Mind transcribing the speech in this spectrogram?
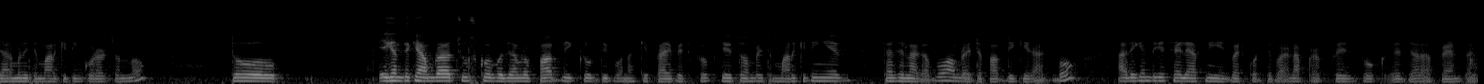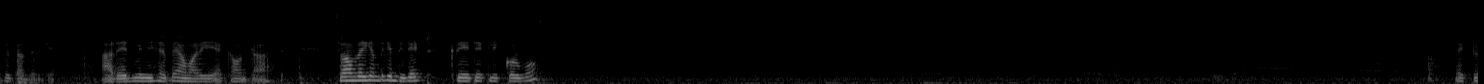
জার্মানিতে মার্কেটিং করার জন্য। তো এখান থেকে আমরা চুজ করব যে আমরা পাবলিক গ্রুপ দিব নাকি প্রাইভেট গ্রুপ যেহেতু আমরা এটা মার্কেটিংয়ের কাজে লাগাবো, আমরা এটা পাবলিকই রাখব। আর এখান থেকে চাইলে আপনি ইনভাইট করতে পারেন আপনার ফেসবুক এর যারা ফ্রেন্ড থাকবে তাদেরকে। আর অ্যাডমিন হিসাবে আমার এই অ্যাকাউন্টটা আছে। সো আমরা এখান থেকে ডিরেক্ট ক্রিয়েটে ক্লিক করব। একটু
